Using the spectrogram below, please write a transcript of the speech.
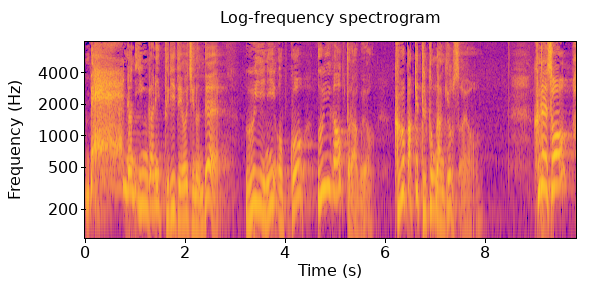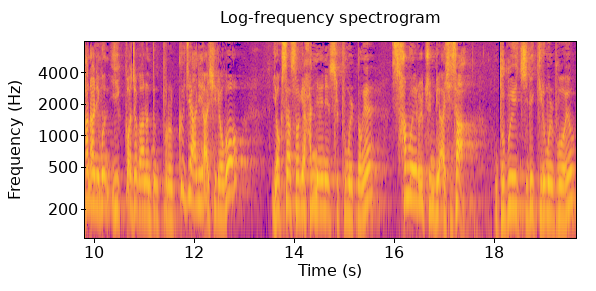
매년 인간이 들이대어지는데 의인이 없고 의가 없더라고요. 그것밖에 들통난 게 없어요. 그래서 하나님은 이 꺼져가는 등불을 끄지 아니하시려고 역사 속의 한 여인의 슬픔을 통해 사무엘을 준비하시사 누구의 집에 기름을 부어요?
